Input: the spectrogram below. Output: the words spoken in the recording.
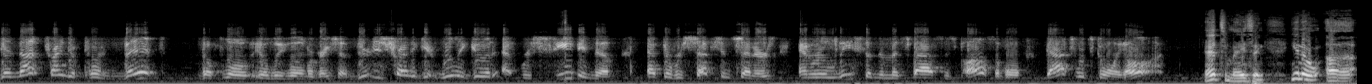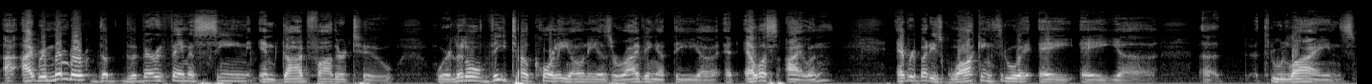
they're not trying to prevent the flow of illegal immigration. They're just trying to get really good at receiving them at the reception centers and releasing them as fast as possible. That's what's going on. That's amazing. You know, uh, I remember the the very famous scene in Godfather Two, where little Vito Corleone is arriving at the uh, at Ellis Island. Everybody's walking through a a, a uh, uh through lines.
